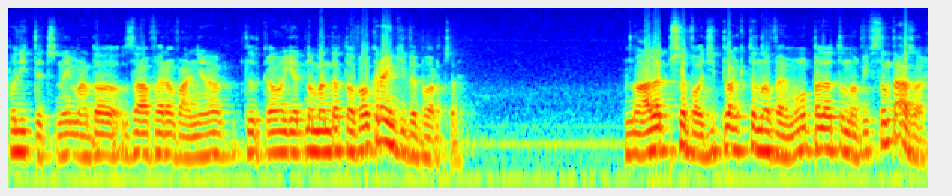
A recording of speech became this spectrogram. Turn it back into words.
politycznej ma do zaoferowania tylko jednomandatowe okręgi wyborcze. No ale przewodzi planktonowemu pelotonowi w sondażach.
